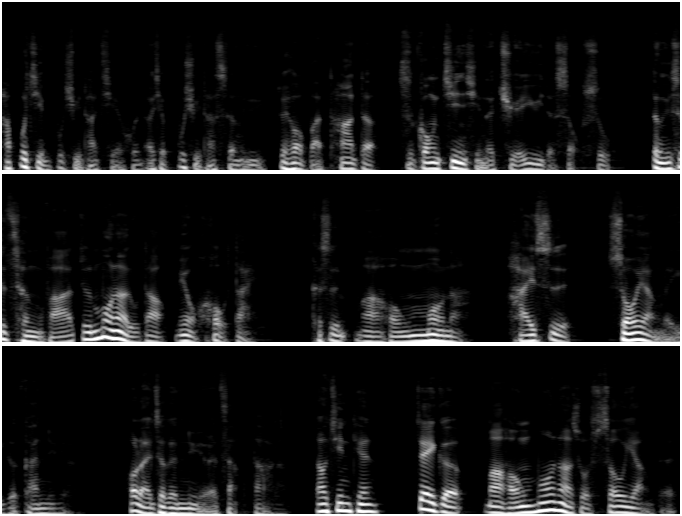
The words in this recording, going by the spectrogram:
他不仅不许她结婚，而且不许她生育，最后把她的。子宫进行了绝育的手术，等于是惩罚，就是莫那鲁道没有后代。可是马洪莫纳还是收养了一个干女儿。后来这个女儿长大了，到今天这个马洪莫纳所收养的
